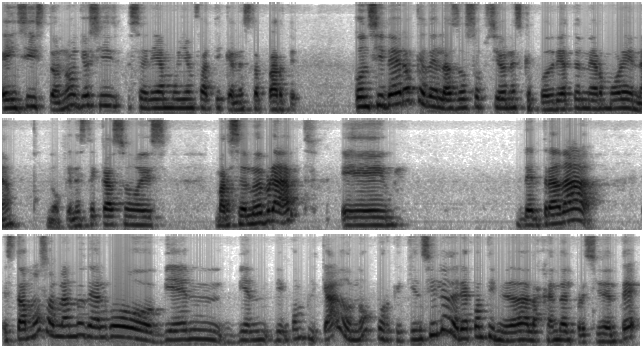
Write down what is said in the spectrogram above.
e insisto, ¿no? Yo sí sería muy enfática en esta parte. Considero que de las dos opciones que podría tener Morena, ¿no? Que en este caso es Marcelo Ebrard, eh, de entrada, estamos hablando de algo bien, bien, bien complicado, ¿no? Porque quien sí le daría continuidad a la agenda del presidente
